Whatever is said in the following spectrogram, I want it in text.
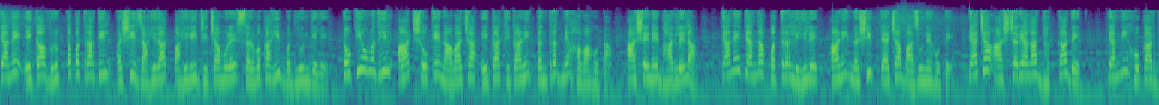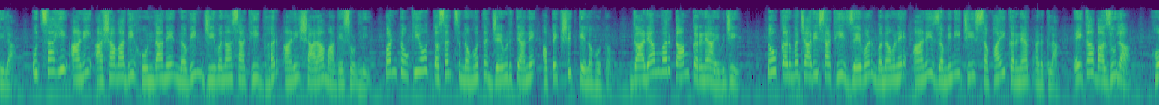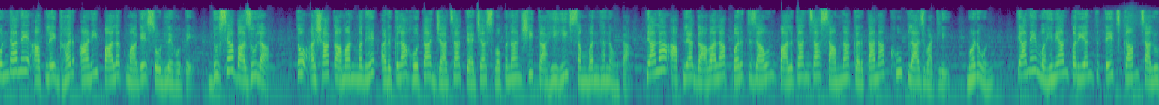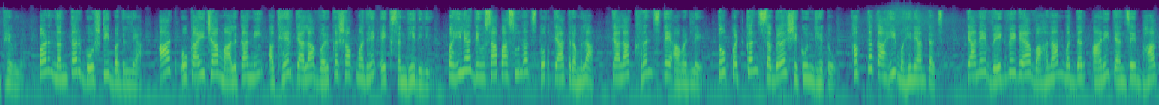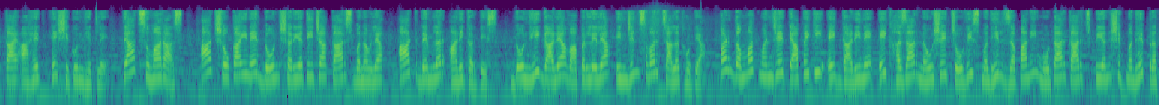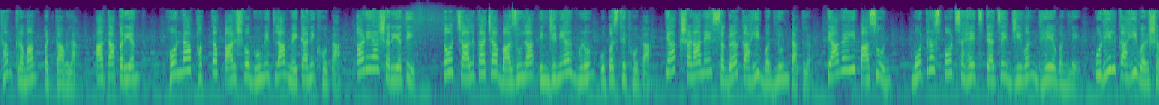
त्याने एका वृत्तपत्रातील अशी जाहिरात पाहिली जिच्यामुळे सर्व काही बदलून गेले. टोकियो मधील आठ शोके नावाच्या एका ठिकाणी तंत्रज्ञ हवा होता. आशेने भारलेला त्याने त्यांना पत्र लिहिले आणि नशीब त्याच्या बाजूने होते. त्याच्या आश्चर्याला धक्का देत त्यांनी होकार दिला. उत्साही आणि आशावादी होंडाने नवीन जीवनासाठी घर आणि शाळा मागे सोडली. पण टोकियो तसंच नव्हतं जेवढं त्याने अपेक्षित केलं होतं. गाड्यांवर काम करण्याऐवजी तो कर्मचारीसाठी जेवण बनवणे आणि जमिनीची सफाई करण्यात अडकला. एका बाजूला होंडाने आपले घर आणि पालक मागे सोडले होते. दुसऱ्या बाजूला तो अशा कामांमध्ये अडकला होता ज्याचा त्याच्या स्वप्नांशी काहीही संबंध नव्हता. त्याला आपल्या गावाला परत जाऊन पालकांचा सामना करताना खूप लाज वाटली. म्हणून त्याने महिन्यांपर्यंत तेच काम चालू ठेवलं. पण नंतर गोष्टी बदलल्या. आठ ओकाईच्या मालकांनी अखेर त्याला वर्कशॉपमध्ये एक संधी दिली. पहिल्या दिवसापासूनच तो त्यात रमला. त्याला खरंच ते आवडले. तो पटकन सगळं शिकून घेतो. फक्त काही महिन्यांतच. त्याने वेगवेगळ्या वाहनांबद्दल आणि त्यांचे भाग काय आहेत हे शिकून घेतले. त्यात सुमारास आठ शोकाईने दोन शर्यतीच्या कार्स बनवल्या आठ डेमलर आणि कर्टिस. दोन्ही गाड्या वापरलेल्या इंजिन्सवर चालत होत्या. पण गंमत म्हणजे त्यापैकी एक गाडीने एक हजार नऊशे चोवीस मधील जपानी मोटार कार चॅम्पियनशिपमध्ये प्रथम क्रमांक पटकावला. आतापर्यंत होंडा फक्त पार्श्वभूमीतला मेकॅनिक होता. पण या शर्यतीत तो चालकाच्या बाजूला इंजिनियर म्हणून उपस्थित होता. त्या क्षणाने सगळं काही बदलून टाकलं. त्यावेळी पासून मोटर स्पोर्ट्स हेच त्याचे जीवन ध्येय बनले. पुढील काही वर्ष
